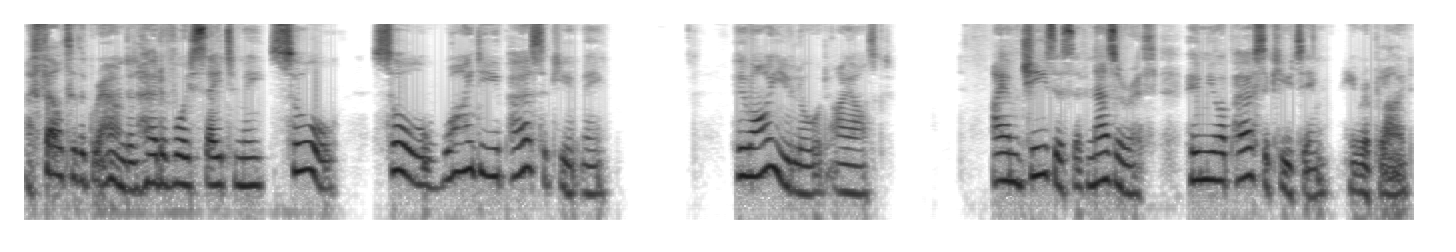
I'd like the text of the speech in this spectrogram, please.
I fell to the ground and heard a voice say to me, Saul, Saul, why do you persecute me? Who are you, Lord? I asked. I am Jesus of Nazareth, whom you are persecuting, he replied.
